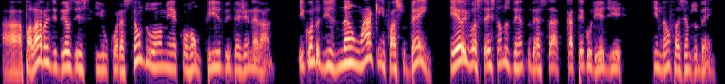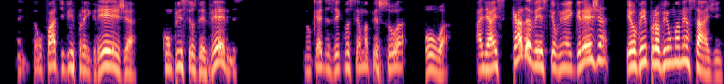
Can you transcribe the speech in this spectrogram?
a palavra de Deus diz que o coração do homem é corrompido e degenerado. E quando diz não há quem faça o bem, eu e você estamos dentro dessa categoria de que não fazemos o bem. Então, o fato de vir para a igreja, cumprir seus deveres, não quer dizer que você é uma pessoa boa. Aliás, cada vez que eu venho à igreja, eu venho para ouvir uma mensagem.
